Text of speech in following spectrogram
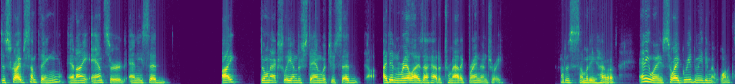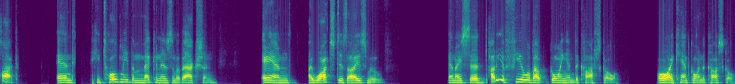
described something and I answered and he said, I don't actually understand what you said. I didn't realize I had a traumatic brain injury. How does somebody have a, anyway, so I agreed to meet him at one o'clock. And he told me the mechanism of action. And I watched his eyes move. And I said, How do you feel about going into Costco? Oh, I can't go into Costco.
